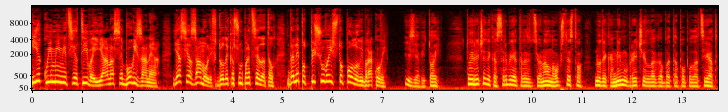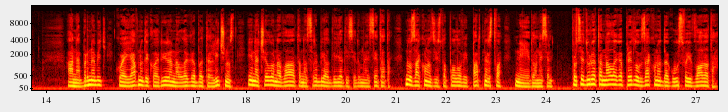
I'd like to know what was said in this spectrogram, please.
Иако има иницијатива и Јана се бори за неа, јас ја замолив, додека сум председател, да не подпишува истополови бракови изјави тој. Тој рече дека Србија е традиционално општество, но дека не му бречи ЛГБТ популацијата. Ана Брнабиќ, која е јавно декларирана ЛГБТ личност, е начело на владата на Србија од 2017-та, но законот за истополови партнерства не е донесен. Процедурата налага предлог законот да го усвои владата,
